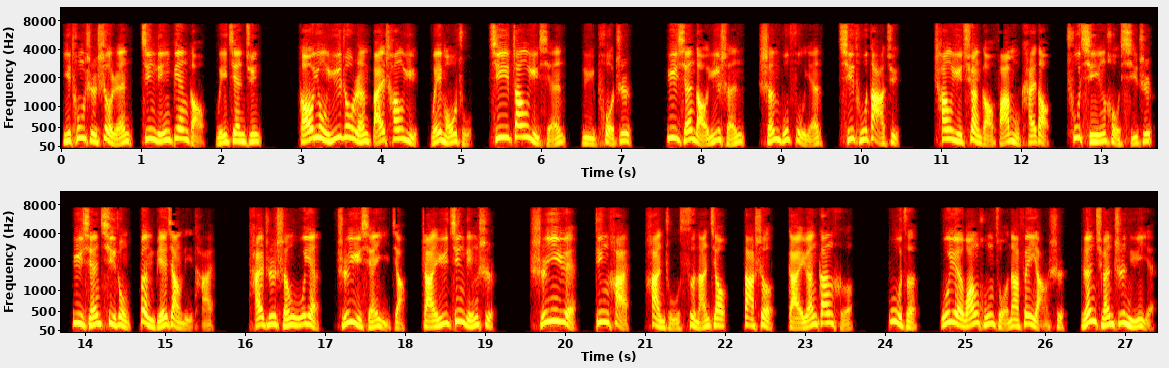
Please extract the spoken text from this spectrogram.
以通事舍人金陵边稿为监军。稿用渝州人白昌玉为谋主，击张玉贤，屡破之。欲贤导于神，神不复言，其徒大惧。昌玉劝告伐木开道，出其营后袭之。欲贤器重，奔别将李台。台之神无厌，执玉贤以将，斩于金陵市。十一月，丁亥，汉主四南郊，大赦，改元干和。戊子，吴越王弘左纳妃养氏，人权之女也。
